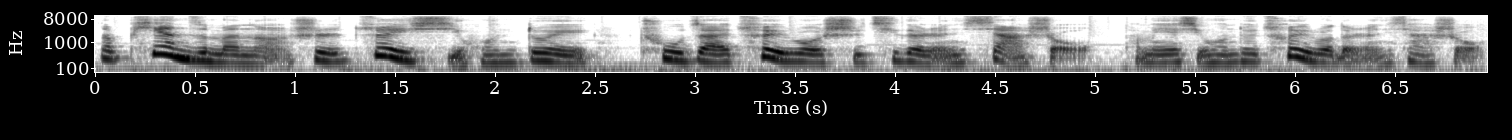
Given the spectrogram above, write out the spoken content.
那骗子们呢，是最喜欢对处在脆弱时期的人下手，他们也喜欢对脆弱的人下手，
